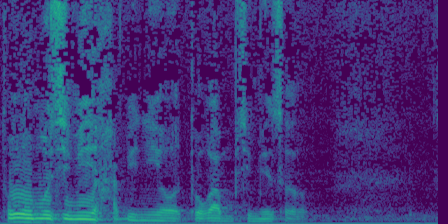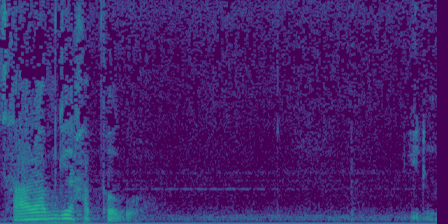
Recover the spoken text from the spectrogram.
도무심이 합인이요 도감무심에서 사람께 합하고 이런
